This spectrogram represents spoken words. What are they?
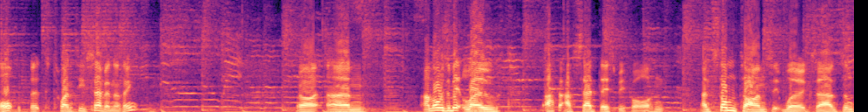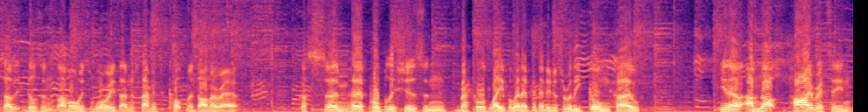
up at 27, I think. Right, um, I'm always a bit loath. I've, I've said this before, and, sometimes it works out, and sometimes it doesn't, but I'm always worried that I'm just having to cut Madonna out. Because um, her publishers and record label and everything are just really gung-ho. You know, I'm not pirating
